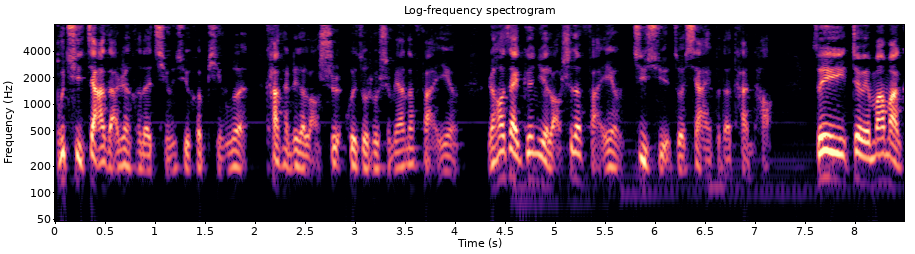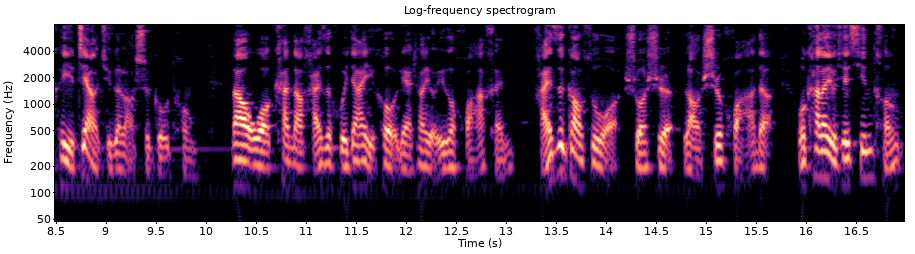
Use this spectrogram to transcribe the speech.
不去夹杂任何的情绪和评论，看看这个老师会做出什么样的反应，然后再根据老师的反应继续做下一步的探讨。所以这位妈妈可以这样去跟老师沟通：那我看到孩子回家以后脸上有一个划痕，孩子告诉我说是老师划的，我看了有些心疼，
